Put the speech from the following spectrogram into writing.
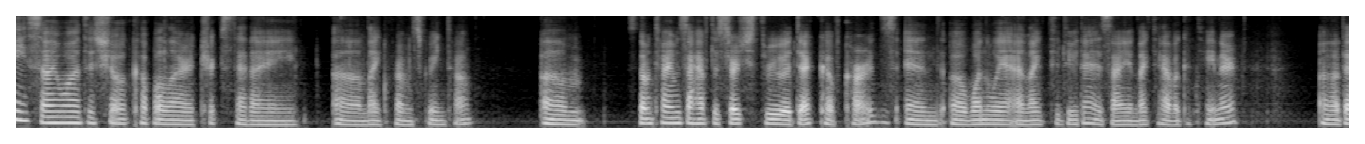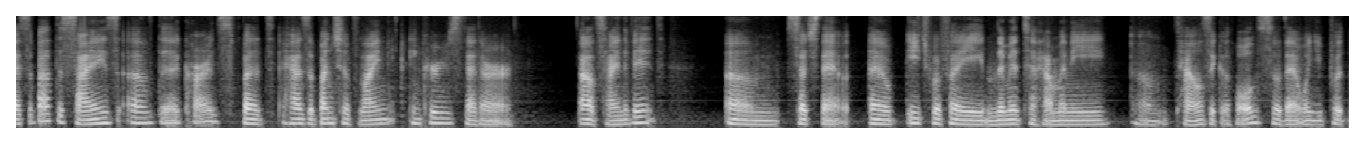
Hey, so I wanted to show a couple of tricks that I uh, like from Screentop. Um, sometimes I have to search through a deck of cards, and uh, one way I like to do that is I like to have a container uh, that's about the size of the cards, but has a bunch of line anchors that are outside of it, um, such that uh, each with a limit to how many um, tiles it could hold, so that when you put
